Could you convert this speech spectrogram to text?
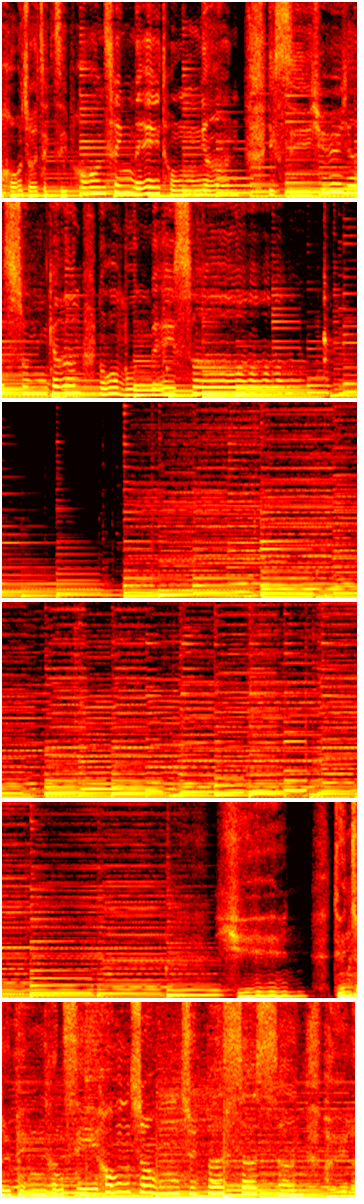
可再直接看清你瞳眼？亦是于一瞬间，我们未散。时空中绝不失散，去路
